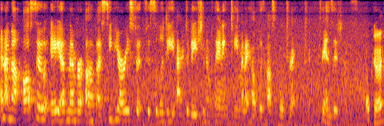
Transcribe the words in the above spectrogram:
and I'm also a, a member of a CBRE's facility activation and planning team, and I help with hospital tra- tra- transitions. Okay.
